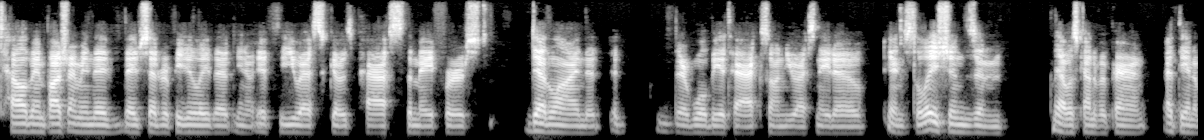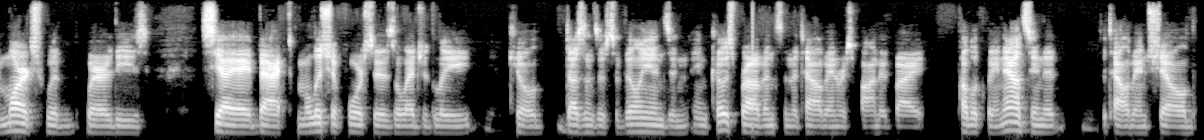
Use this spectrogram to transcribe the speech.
Taliban posture. I mean, they've they've said repeatedly that you know if the U.S. goes past the May first deadline, that there will be attacks on U.S. NATO installations, and that was kind of apparent at the end of March with where these CIA-backed militia forces allegedly killed dozens of civilians in, in Khost province, and the Taliban responded by publicly announcing that the Taliban shelled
